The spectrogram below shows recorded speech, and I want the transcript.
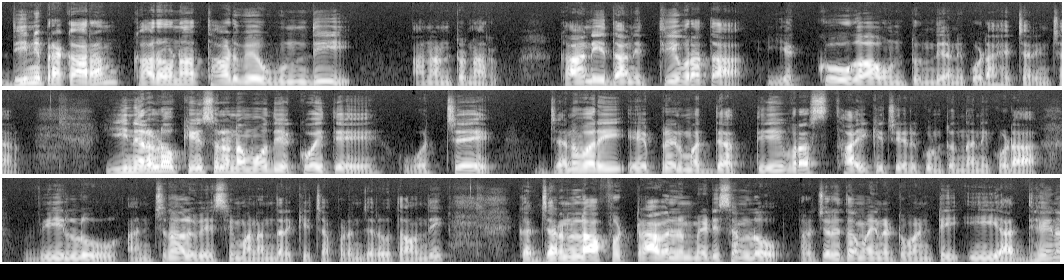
దీని ప్రకారం కరోనా థర్డ్ ఉంది అని అంటున్నారు. కానీ దాని తీవ్రత ఎక్కువగా ఉంటుంది అని కూడా హెచ్చరించారు. ఈ నెలలో కేసుల నమోదు ఎక్కువైతే వచ్చే జనవరి ఏప్రిల్ మధ్య తీవ్ర స్థాయికి చేరుకుంటుందని కూడా వీళ్ళు అంచనాలు వేసి మనందరికీ చెప్పడం జరుగుతూ ఉంది. ఇక జర్నల్ ఆఫ్ ట్రావెల్ మెడిసిన్లో ప్రచురితమైనటువంటి ఈ అధ్యయన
